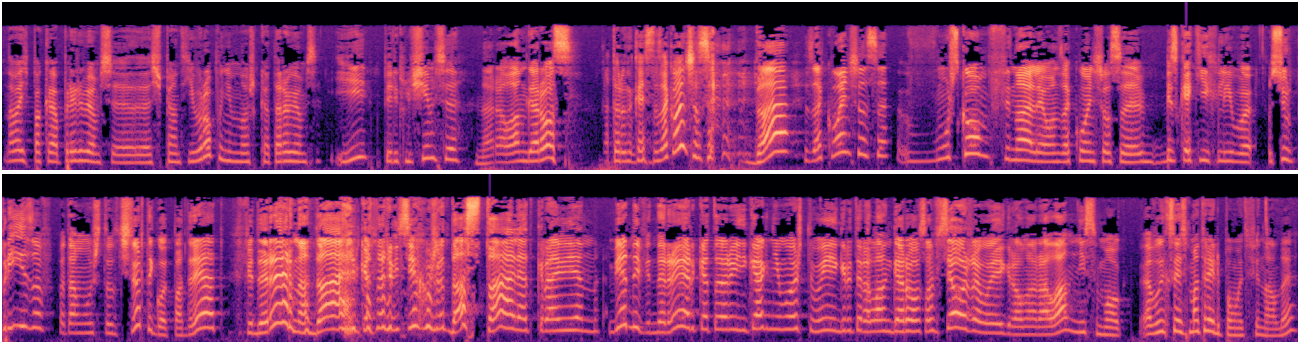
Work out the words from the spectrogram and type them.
Давайте пока прервемся э, чемпионат Европы немножко, оторвемся и переключимся на Ролан Гарос. Который наконец-то закончился. Да, закончился. В мужском финале он закончился без каких-либо сюрпризов, потому что четвертый год подряд Федерер, Надаль, которые всех уже достали откровенно. Бедный Федерер, который никак не может выиграть Ролан Гарос, он все уже выиграл, но Ролан не смог. А вы, кстати, смотрели, по-моему, финал, да?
